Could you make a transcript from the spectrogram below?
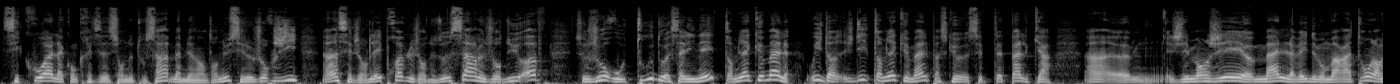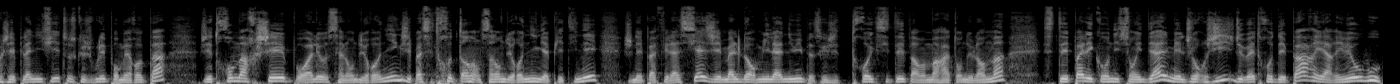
C'est quoi la concrétisation de tout ça? Ben bien entendu, c'est le jour J. Hein, c'est le jour de l'épreuve, le jour du dossard, le jour du off, ce jour où tout doit s'aligner, tant bien que mal. Oui, je dis tant bien que mal parce que c'est peut-être pas le cas. Hein, euh, j'ai mangé euh, mal la veille de mon marathon alors que j'ai planifié tout ce que je voulais pour mes repas. J'ai trop marché pour aller au salon du running. J'ai passé trop de temps dans le salon du running à piétiner. Je n'ai pas fait la sieste. J'ai mal dormi la nuit parce que j'étais trop excité par mon marathon du lendemain. C'était pas les conditions idéales, mais le jour J, je devais être au départ et arriver au bout.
